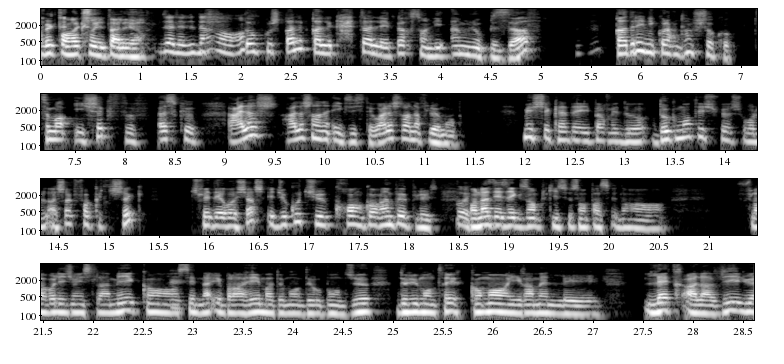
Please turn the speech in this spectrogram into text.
Avec ton accent italien. bien évidemment. دونك واش قال لك قال لك حتى لي بيرسون اللي امنوا بزاف قادرين يكون عندهم الشكوك تسمى يشك في في اسكو علاش علاش رانا اكزيستي وعلاش رانا في لو موند Mais chaque année, il permet de- d'augmenter je- je- à chaque fois que tu checkes, tu fais des recherches et du coup, tu crois encore un peu plus. Oui. On a des exemples qui se sont passés dans, la religion islamique, quand Mm. Sayyidina Ibrahim a demandé au bon Dieu de lui montrer comment il ramène les l'être à la vie, lui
